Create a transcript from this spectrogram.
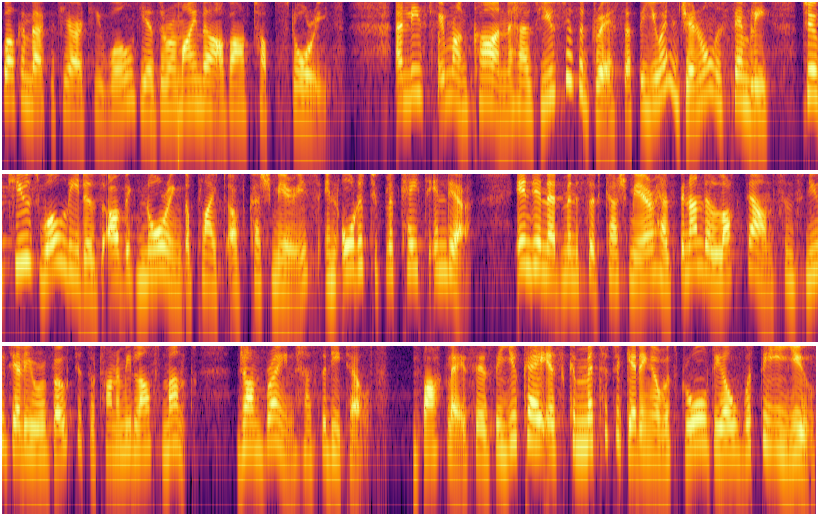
Welcome back to TRT World. Here's a reminder of our top stories. At least Imran Khan has used his address at the UN General Assembly to accuse world leaders of ignoring the plight of Kashmiris in order to placate India. Indian administered Kashmir has been under lockdown since New Delhi revoked its autonomy last month. John Brain has the details. Barclay says the UK is committed to getting a withdrawal deal with the EU.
